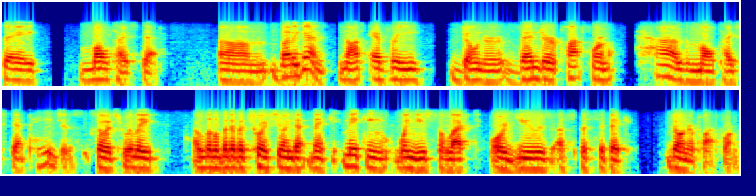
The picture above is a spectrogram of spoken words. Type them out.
say multi-step. Um, but again, not every donor vendor platform has multi-step pages. So it's really a little bit of a choice you end up make, making when you select or use a specific donor platform.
